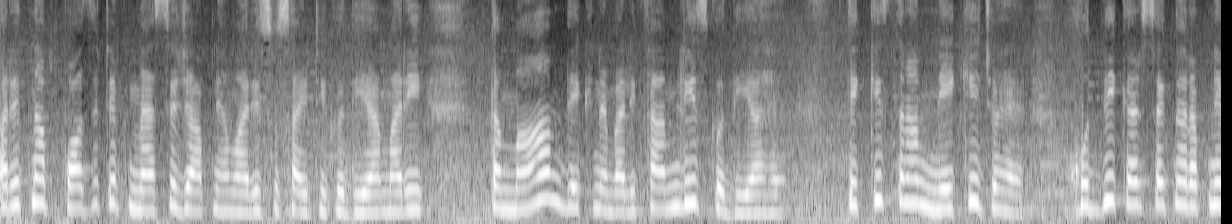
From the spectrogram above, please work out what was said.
और इतना पॉजिटिव मैसेज आपने हमारी सोसाइटी को दिया हमारी तमाम देखने वाली फैमिलीज़ को दिया है कि किस तरह हम नेकी जो है ख़ुद भी कर सकते हैं और अपने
